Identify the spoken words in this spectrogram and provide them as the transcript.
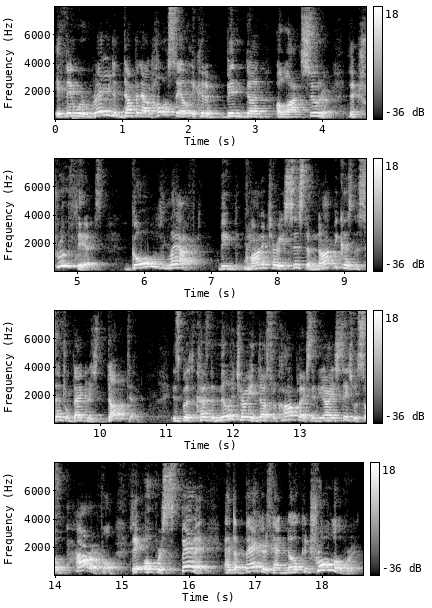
If they were ready to dump it out wholesale, it could have been done a lot sooner. The truth is, gold left the monetary system not because the central bankers dumped it, is because the military industrial complex in the United States was so powerful, they overspent it and the bankers had no control over it.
